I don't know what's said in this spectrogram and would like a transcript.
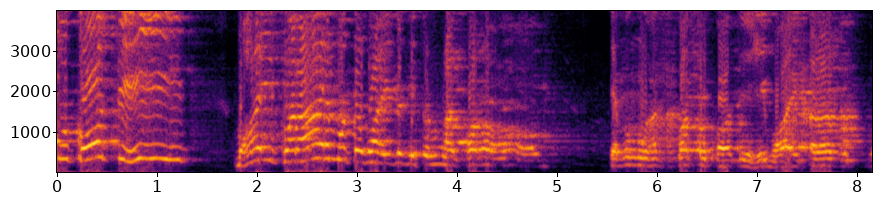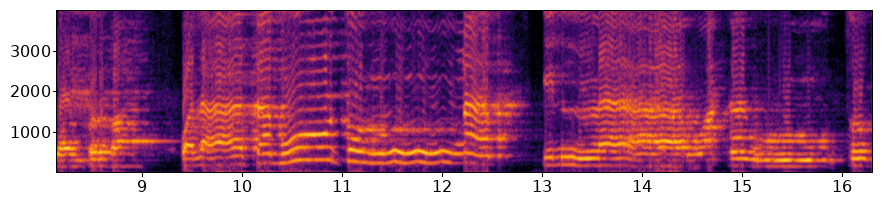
কৌতুকতি ভয় করার মতো ভয় যদি তোমরা করো, এবং কত কত সে ভয় করার মতো ভয় করবা? ওয়ালা তামুতুন্না ইল্লা ওয়া আনতুম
